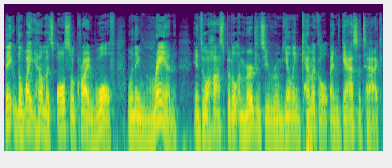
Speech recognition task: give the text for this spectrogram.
They, the white helmets also cried wolf when they ran into a hospital emergency room yelling chemical and gas attack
